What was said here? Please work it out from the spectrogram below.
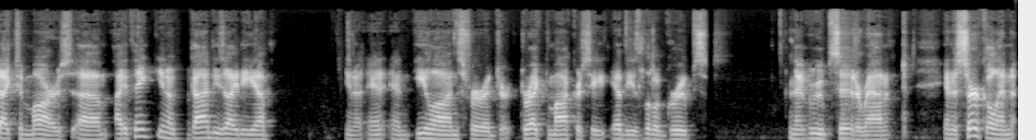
Back to Mars. Um, I think you know Gandhi's idea, you know, and, and Elon's for a direct democracy. You have these little groups, and that group sit around in a circle and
